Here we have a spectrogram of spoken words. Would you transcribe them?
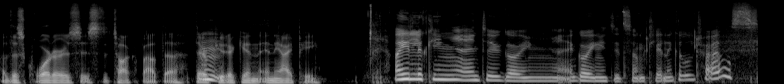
of this quarter is, is to talk about the therapeutic mm. and, and the IP. Are you looking into going uh, going into some clinical trials?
